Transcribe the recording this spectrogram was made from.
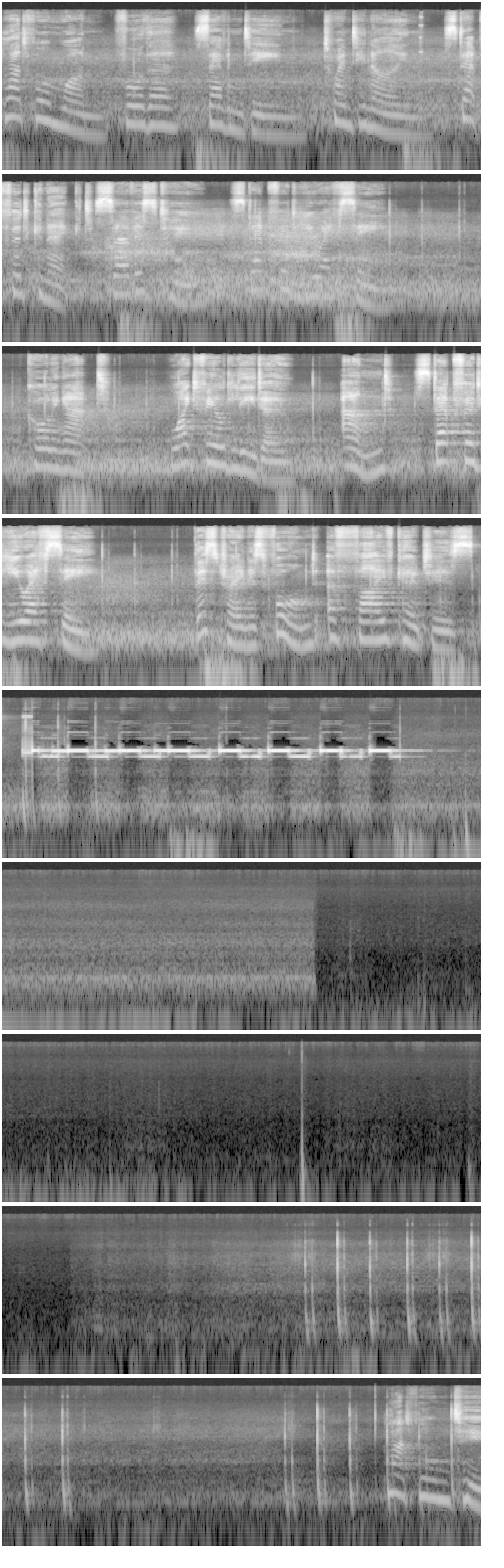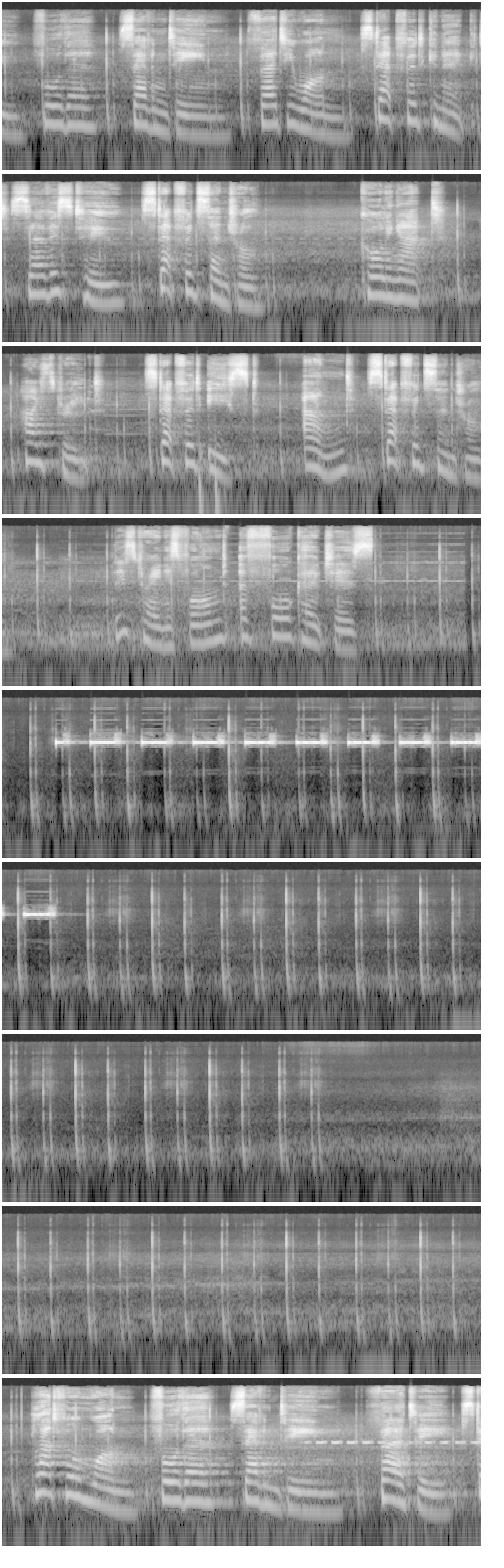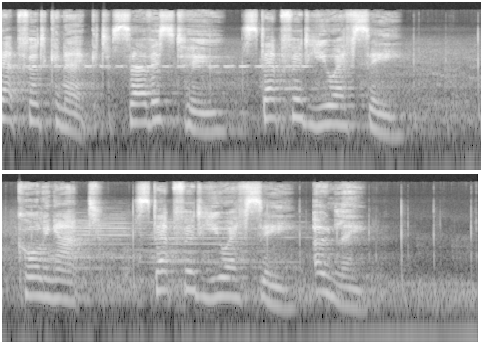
Platform 1 for the 17. 29. Stepford Connect. Service 2. Stepford UFC. Calling at Whitefield Lido and Stepford UFC. This train is formed of five coaches. Platform 2 for the 1731 Stepford Connect. Service 2. Stepford Central. Calling at High Street, Stepford East, and Stepford Central. This train is formed of four coaches. Platform 1 for the 17. 30. Stepford Connect. Service 2. Stepford UFC. Calling at Stepford UFC only.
